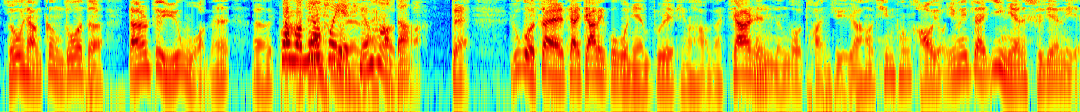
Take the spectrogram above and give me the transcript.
所以我想更多的，当然对于我们呃逛逛庙会也挺好的，对，如果在在家里过过年，不是也挺好的吗？家人能够团聚，然后亲朋好友，因为在一年的时间里，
